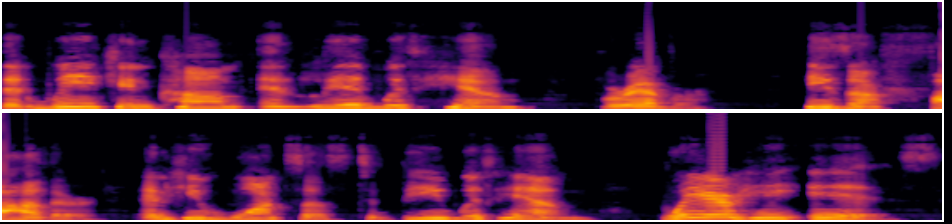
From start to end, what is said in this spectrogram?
that we can come and live with Him forever. He's our Father, and He wants us to be with Him where He is.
